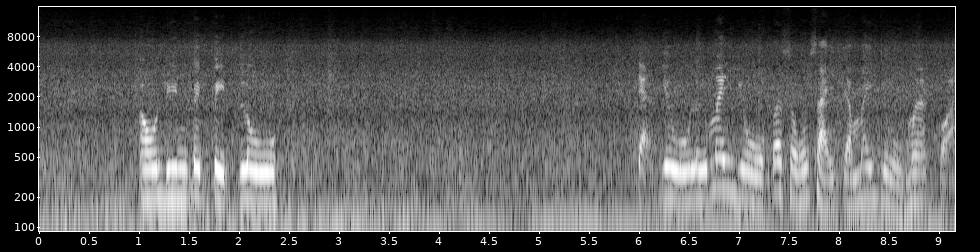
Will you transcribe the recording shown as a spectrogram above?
ำเอาดินไปปิดรู อยู่หรือไม่อยู่ก็สงสัยจะไม่อยู่มากกว่า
